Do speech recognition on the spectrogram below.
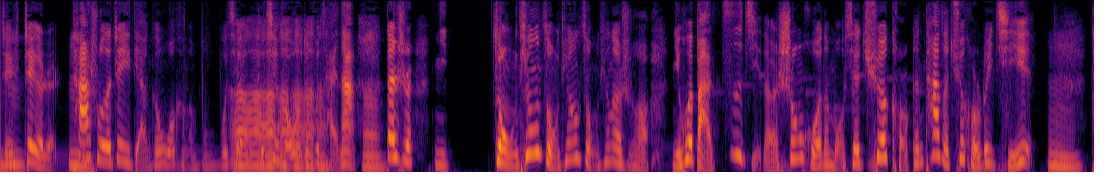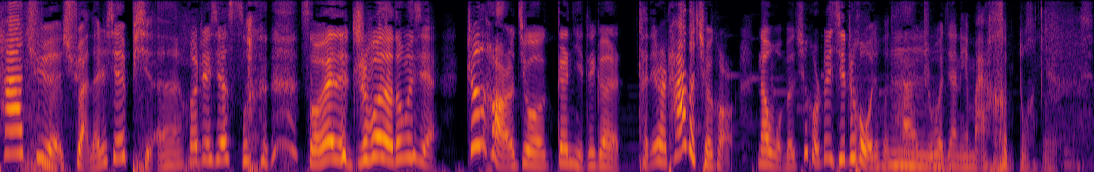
这这个人嗯他说的这一点跟我可能不不契啊不契合，我就不啊采纳。嗯但是你总听总听总听的时候，你会把自己的生活的某些缺口跟他的缺口对齐，嗯，他去选的这些品和这些所 所谓的直播的东西，正好就跟你这个肯定是他的缺口。那我们缺口对齐之后，我就会在他的直播间里买很多很多的东西。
